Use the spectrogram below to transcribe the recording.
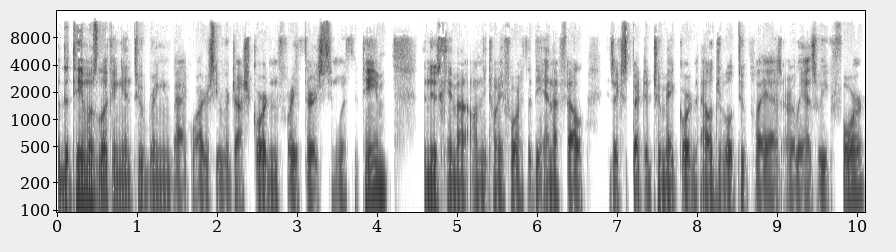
The team was looking into bringing back wide receiver Josh Gordon for a third stint with the team. The news came out on the 24th that the NFL is expected to make Gordon eligible to play as early as week four.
